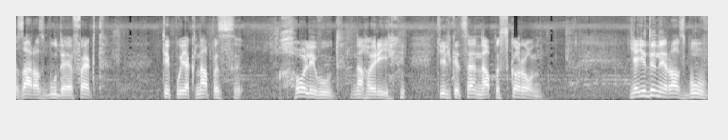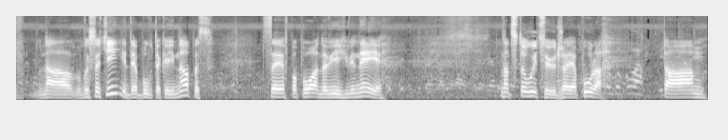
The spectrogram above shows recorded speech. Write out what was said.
Зараз буде ефект, типу як напис Холлівуд на горі. Тільки це напис корон. Я єдиний раз був на висоті, де був такий напис. Це в Папуановій Гвінеї над столицею Джаяпура. Там.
